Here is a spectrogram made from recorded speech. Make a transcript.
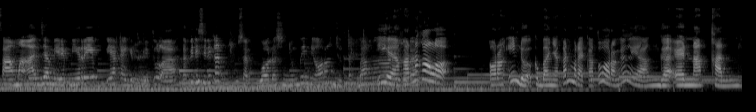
sama aja mirip-mirip ya kayak gitu gitulah tapi di sini kan buset gua udah senyumin nih orang jutek banget Iya, gitu karena kan. kalau orang Indo kebanyakan mereka tuh orangnya ya nggak enakan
